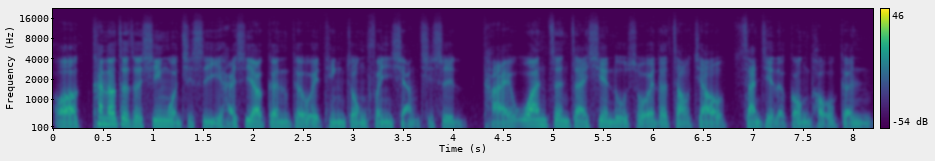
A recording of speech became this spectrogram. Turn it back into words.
我看到这则新闻，其实也还是要跟各位听众分享。其实台湾正在陷入所谓的早教三阶的公投跟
